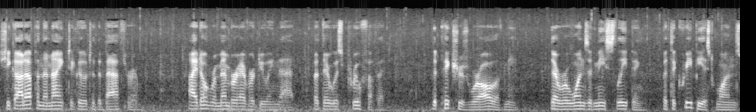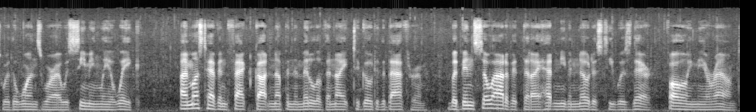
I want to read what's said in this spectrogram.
She got up in the night to go to the bathroom. I don't remember ever doing that, but there was proof of it. The pictures were all of me. There were ones of me sleeping, but the creepiest ones were the ones where I was seemingly awake. I must have in fact gotten up in the middle of the night to go to the bathroom, but been so out of it that I hadn't even noticed he was there, following me around.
